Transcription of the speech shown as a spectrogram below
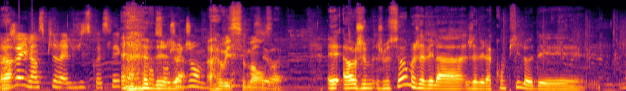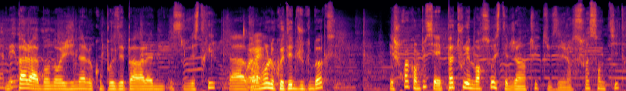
Bah, Déjà, il a inspiré Elvis Presley quand même, pour son jeu de jambes. Ah oui, c'est marrant ça. vrai. Et alors, je, je me souviens, moi, j'avais la, j'avais la compile des. mais pas la bande originale composée par Alan Silvestri. T'as Ouais. vraiment le côté de jukebox. Et je crois qu'en plus, il n'y avait pas tous les morceaux et c'était déjà un truc qui faisait genre 60 titres.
